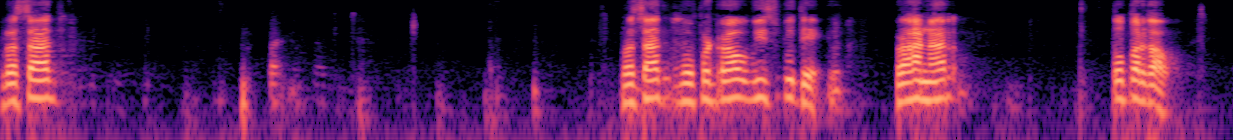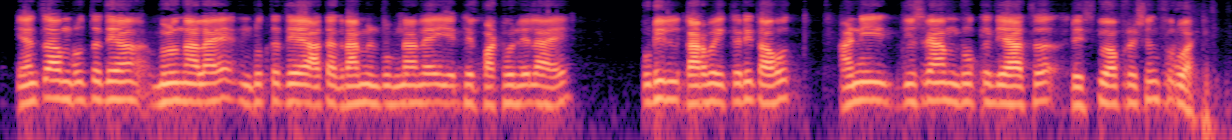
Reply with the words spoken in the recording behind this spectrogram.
प्रसाद प्रसाद पोपटराव विसपुते राहणार कोपरगाव. यांचा मृतदेह मिळून आला आहे. मृतदेह आता ग्रामीण रुग्णालय येथे पाठवलेला आहे. पुढील कारवाई करीत आहोत आणि दुसऱ्या मृतदेहाचं रेस्क्यू ऑपरेशन सुरू आहे.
